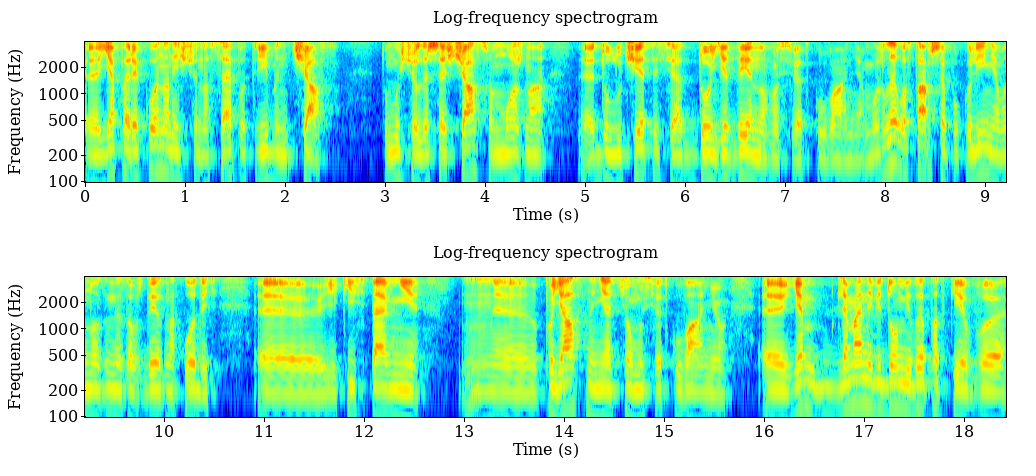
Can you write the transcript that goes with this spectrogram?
Е, Я переконаний, що на все потрібен час, тому що лише з часом можна е, долучитися до єдиного святкування. Можливо, старше покоління воно не завжди знаходить е, якісь певні пояснення цьому святкуванню. Е, Є для мене відомі випадки в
